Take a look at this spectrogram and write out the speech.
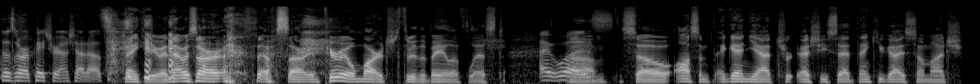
those are our Patreon shout outs. Thank you. And that was our that was our imperial march through the bailiff list. I Um, was. so awesome. Again, yeah, tr- as she said, thank you guys so much.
